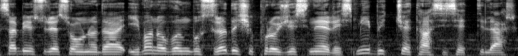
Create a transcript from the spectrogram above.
Kısa bir süre sonra da Ivanov'un bu sıra dışı projesine resmi bütçe tahsis ettiler.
